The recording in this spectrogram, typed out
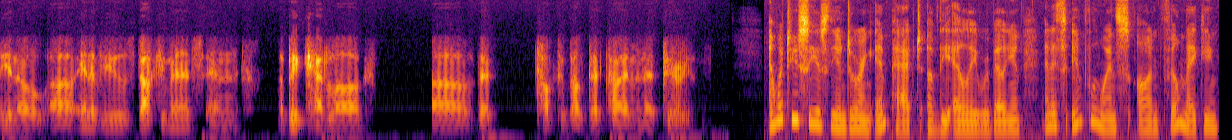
you know uh, interviews, documents, and a big catalog uh, that talked about that time and that period. And what do you see as the enduring impact of the LA Rebellion and its influence on filmmaking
